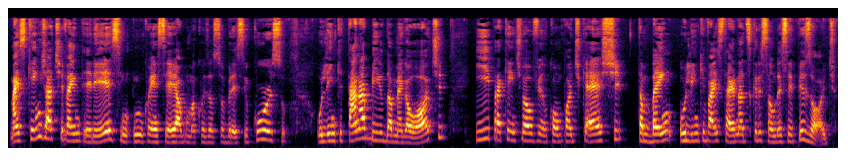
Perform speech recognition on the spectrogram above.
mas quem já tiver interesse em conhecer alguma coisa sobre esse curso, o link tá na bio da Megawatt e para quem estiver ouvindo como podcast, também o link vai estar na descrição desse episódio.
